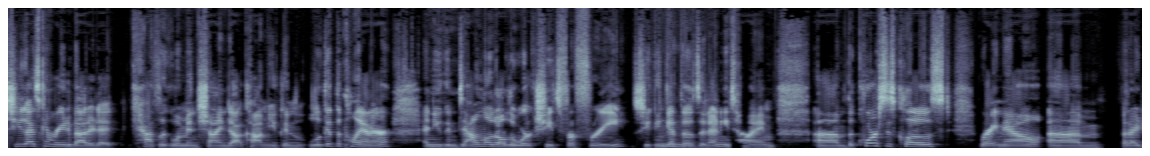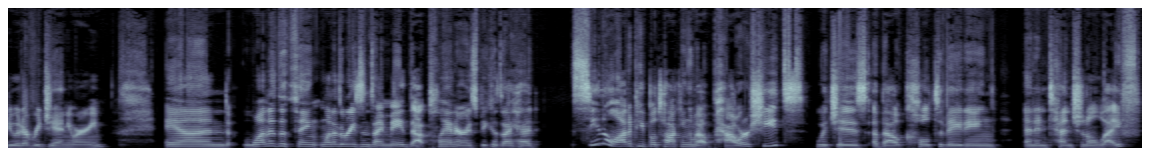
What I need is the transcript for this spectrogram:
so you guys can read about it at catholicwomenshine.com. You can look at the planner and you can download all the worksheets for free. So you can get mm. those at any time. Um, the course is closed right now. Um, but I do it every January. And one of the thing one of the reasons I made that planner is because I had seen a lot of people talking about power sheets, which is about cultivating an intentional life.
